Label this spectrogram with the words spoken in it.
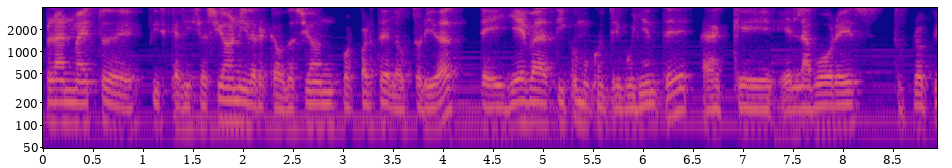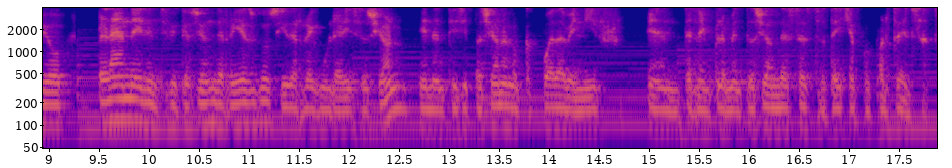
plan maestro de fiscalización y de recaudación por parte de la autoridad te lleva a ti como contribuyente a que elabores tu propio plan de identificación de riesgos y de regularización en anticipación a lo que pueda venir ante la implementación de esta estrategia por parte del SAT.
